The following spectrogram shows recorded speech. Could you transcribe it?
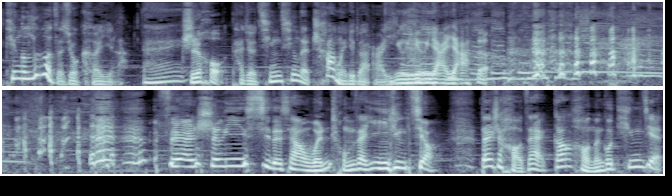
听个乐子就可以了。哎，之后她就轻轻的唱了一段啊，嘤嘤呀呀的，虽然声音细得像蚊虫在嘤嘤叫，但是好在刚好能够听见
